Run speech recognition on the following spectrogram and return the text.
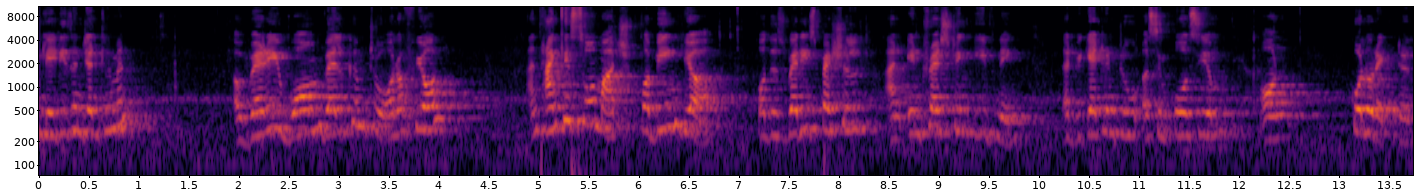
Evening, ladies and gentlemen. A very warm welcome to all of you all. And thank you so much for being here for this very special and interesting evening that we get into a symposium on colorectal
